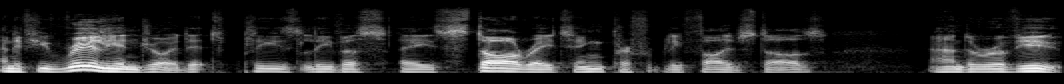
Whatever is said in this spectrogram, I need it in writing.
And if you really enjoyed it, please leave us a star rating, preferably five stars, and a review.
